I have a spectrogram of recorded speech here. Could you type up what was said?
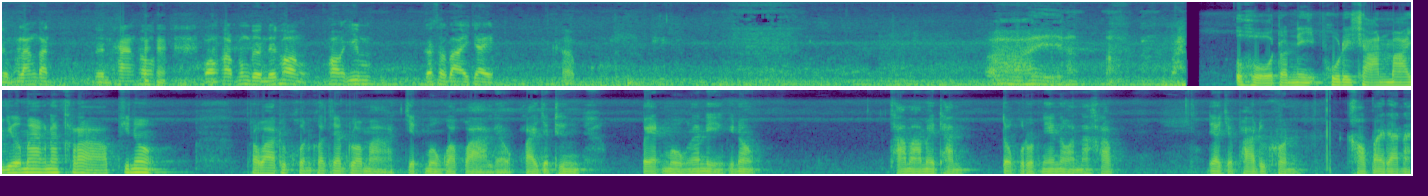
เติมพลังกันเดินทางเขากองครับต้องเดินด้วยท้องท้องอิ่มก็สบายใจครับโอ้โห ตอนนี้ผู้โดยสารมาเยอะมากนะครับ พี่น้อง เพราะว่าทุกคนก็เตรียมตัวมาเจ็ดโมงกว่าๆแล้วใกล้จะถึงแปดโมงนั่นเองพี่น้อง ถ้ามาไม่ทันตกรถแน่นอนนะครับ เดี๋ยวจะพาทุกคนเข้าไปด้านใน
